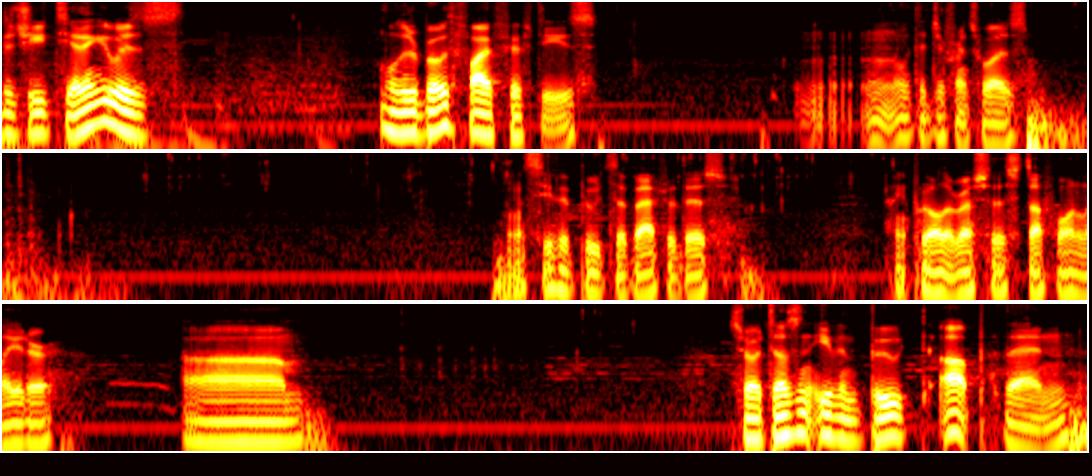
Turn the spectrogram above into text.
the GT, I think it was, well, they're both 550s. what the difference was. Let's see if it boots up after this. I can put all the rest of this stuff on later. Um, so it doesn't even boot up then.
